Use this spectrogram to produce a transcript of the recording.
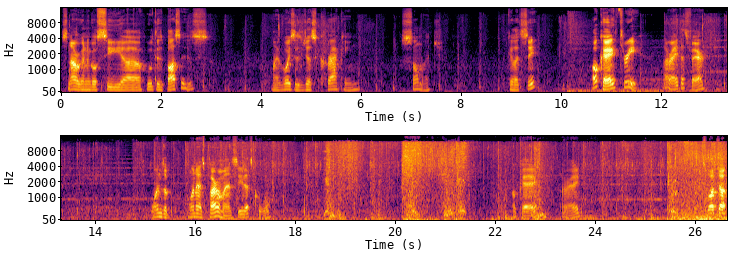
So now we're gonna go see uh, who this boss is. My voice is just cracking so much. Okay, let's see. Okay, three. Alright, that's fair. One's a one has pyromancy, that's cool. Okay, alright. Let's watch out.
